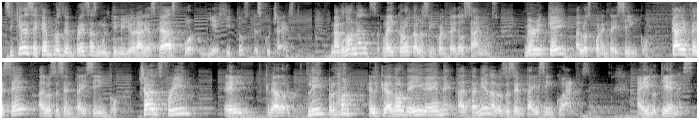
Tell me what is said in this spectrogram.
Si quieres ejemplos de empresas multimillonarias creadas por viejitos, escucha esto. McDonald's, Ray Kroc a los 52 años, Mary Kay a los 45, KFC a los 65, Charles Flynn, el creador, el creador de IBM, a, también a los 65 años. Ahí lo tienes.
